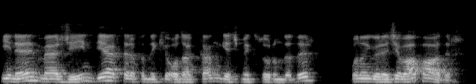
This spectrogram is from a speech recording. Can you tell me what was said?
yine merceğin diğer tarafındaki odaktan geçmek zorundadır. Buna göre cevap A'dır.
